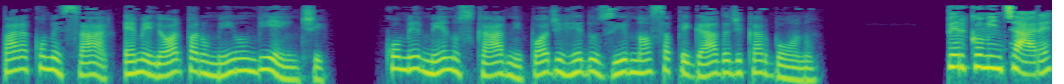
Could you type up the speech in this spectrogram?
Para começar, é melhor para o meio ambiente. Comer menos carne pode reduzir nossa pegada de carbono. Per cominciare,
